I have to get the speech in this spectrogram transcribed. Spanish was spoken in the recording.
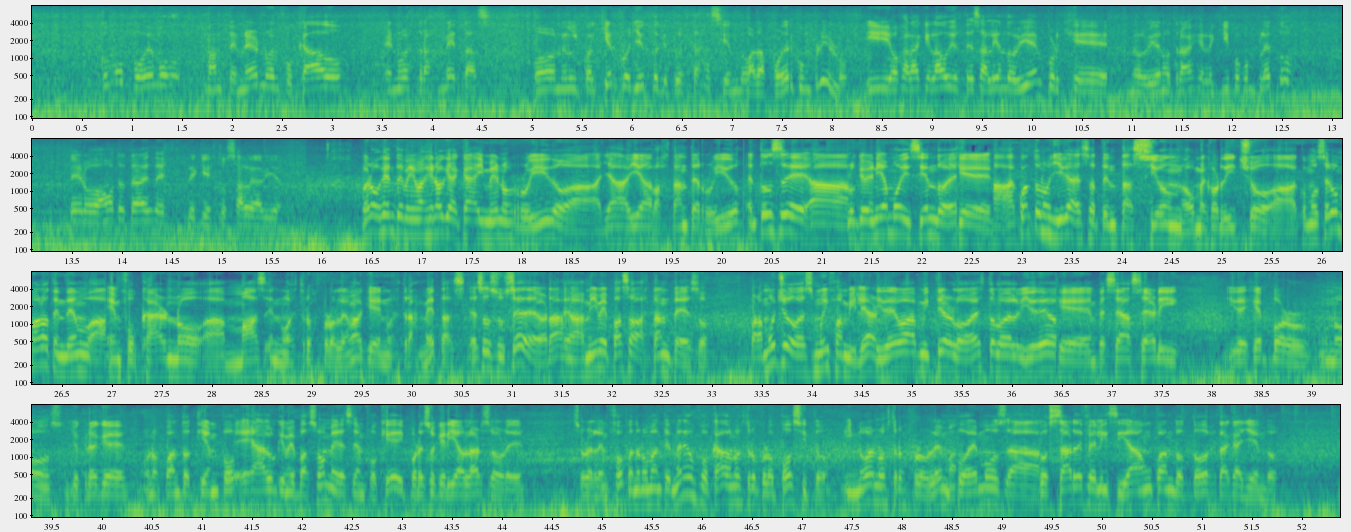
¿Cómo podemos mantenernos enfocados en nuestras metas o el, cualquier proyecto que tú estás haciendo para poder cumplirlo? Y ojalá que el audio esté saliendo bien porque me olvidé no traje el equipo completo, pero vamos a tratar de que esto salga bien. Bueno gente, me imagino que acá hay menos ruido, allá había bastante ruido. Entonces, lo que veníamos diciendo es que a cuánto nos llega esa tentación, o mejor dicho, como ser humano tendemos a enfocarnos más en nuestros problemas que en nuestras metas. Eso sucede, ¿verdad? A mí me pasa bastante eso. Para muchos es muy familiar y debo admitirlo, esto lo del video que empecé a hacer y y dejé por unos, yo creo que unos cuantos tiempos. Es algo que me pasó, me desenfoqué y por eso quería hablar sobre, sobre el enfoque. Cuando nos mantenemos enfocados en nuestro propósito y no en nuestros problemas, podemos uh, gozar de felicidad aun cuando todo está cayendo.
